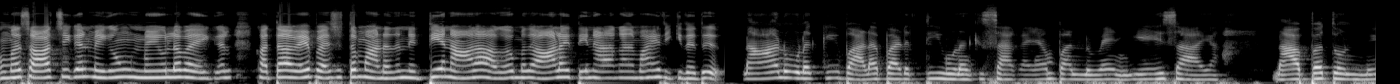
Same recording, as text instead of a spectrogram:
உமது சாட்சிகள் மிகவும் உண்மையுள்ளவைகள் கத்தாவே பரிசுத்தமானது நித்திய நாளாக உமது ஆலயத்தின் அலங்காரமாக இருக்கிறது நான் உனக்கு பலப்படுத்தி உனக்கு சகாயம் பண்ணுவேன் ஏசாயா நாற்பத்தொன்று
